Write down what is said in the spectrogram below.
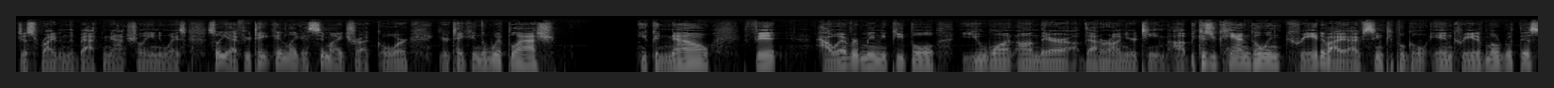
just ride in the back naturally anyways. So yeah if you're taking like a semi truck or you're taking the whiplash you can now fit however many people you want on there that are on your team uh, because you can go in creative. I, have seen people go in creative mode with this.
